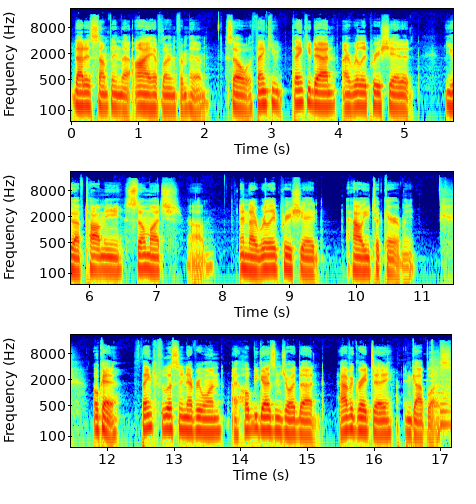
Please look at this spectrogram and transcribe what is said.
that is something that I have learned from him. So thank you, thank you, Dad. I really appreciate it. You have taught me so much, um, and I really appreciate how you took care of me. Okay, thank you for listening, everyone. I hope you guys enjoyed that. Have a great day, and God bless.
